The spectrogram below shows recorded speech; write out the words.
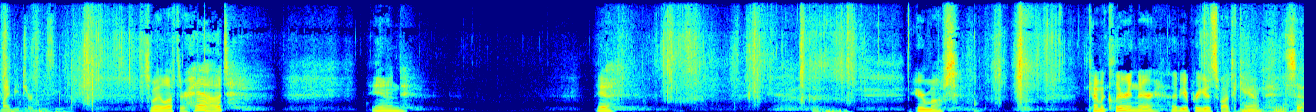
Might be turkey season. Somebody left their hat. And yeah, earmuffs. Kind of a clearing there. That'd be a pretty good spot to camp. So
